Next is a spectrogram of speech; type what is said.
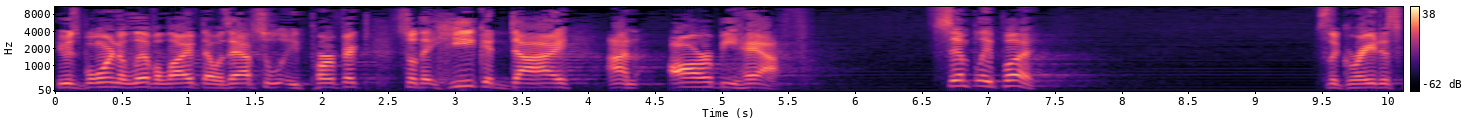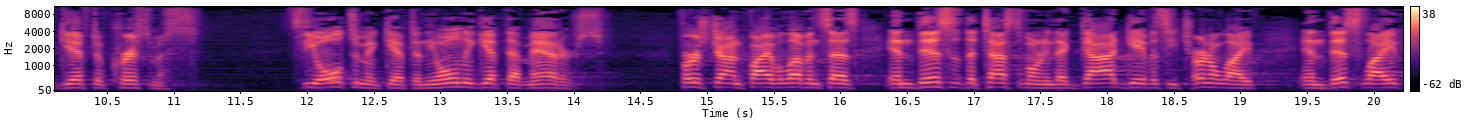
He was born to live a life that was absolutely perfect so that he could die on our behalf. Simply put, It's the greatest gift of Christmas. It's the ultimate gift and the only gift that matters. 1 John 5:11 says, "And this is the testimony that God gave us eternal life, and this life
